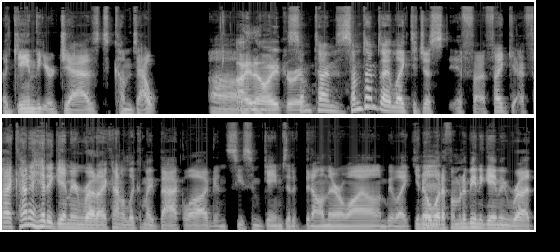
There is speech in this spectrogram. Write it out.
a game that you're jazzed comes out, I know, I Um, agree. Sometimes, sometimes I like to just if if I if I kind of hit a gaming rut, I kind of look at my backlog and see some games that have been on there a while, and be like, you know Mm. what? If I'm going to be in a gaming rut,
